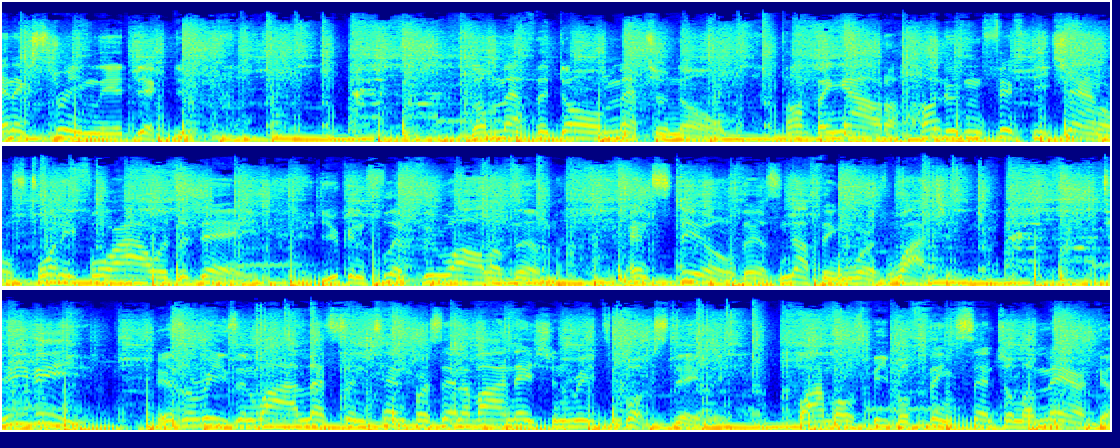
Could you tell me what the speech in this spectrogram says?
and extremely addictive. The methadone metronome, pumping out 150 channels 24 hours a day. You can flip through all of them, and still there's nothing worth watching. TV is a reason why less than 10% of our nation reads books daily. Why most people think Central America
